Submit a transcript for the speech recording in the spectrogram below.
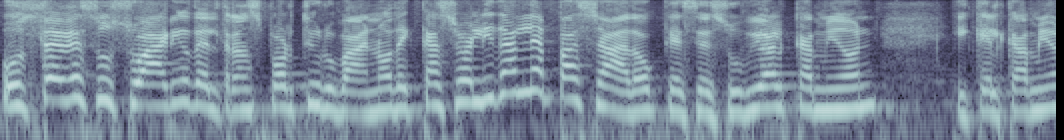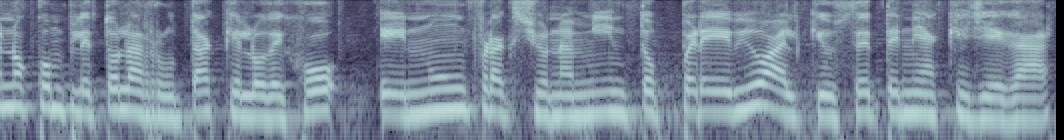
Usted es usuario del transporte urbano. ¿De casualidad le ha pasado que se subió al camión y que el camión no completó la ruta, que lo dejó en un fraccionamiento previo al que usted tenía que llegar?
